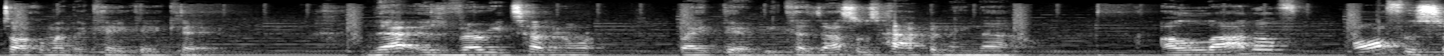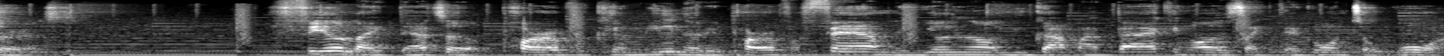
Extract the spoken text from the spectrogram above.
talking about the KKK. That is very telling right there because that's what's happening now. A lot of officers feel like that's a part of a community, part of a family. You know, you got my back and all this. Like they're going to war,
